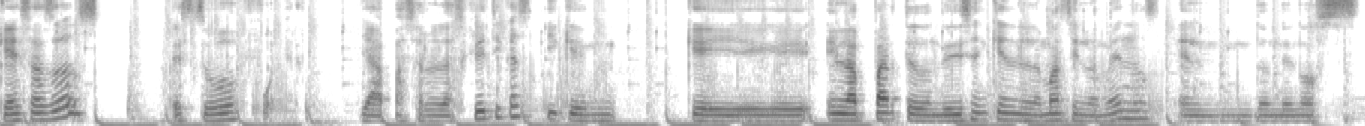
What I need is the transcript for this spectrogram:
que esas dos estuvo fuera. Ya pasaron las críticas y que, que en la parte donde dicen quién es la más y la menos, en donde nos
